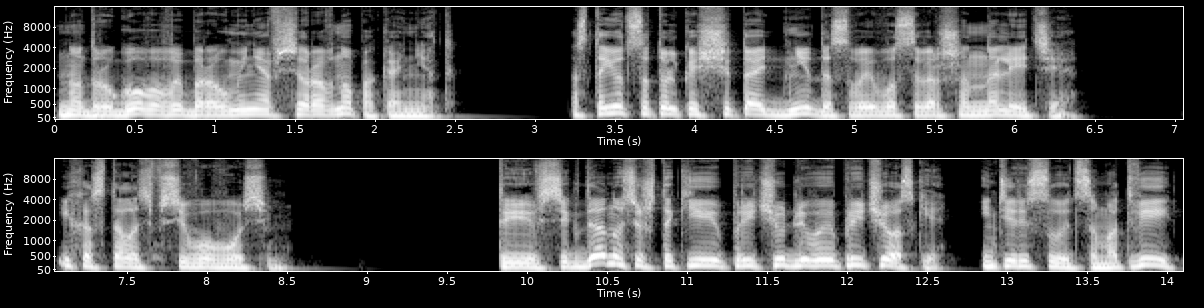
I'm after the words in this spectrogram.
Но другого выбора у меня все равно пока нет. Остается только считать дни до своего совершеннолетия. Их осталось всего восемь. «Ты всегда носишь такие причудливые прически?» – интересуется Матвей,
